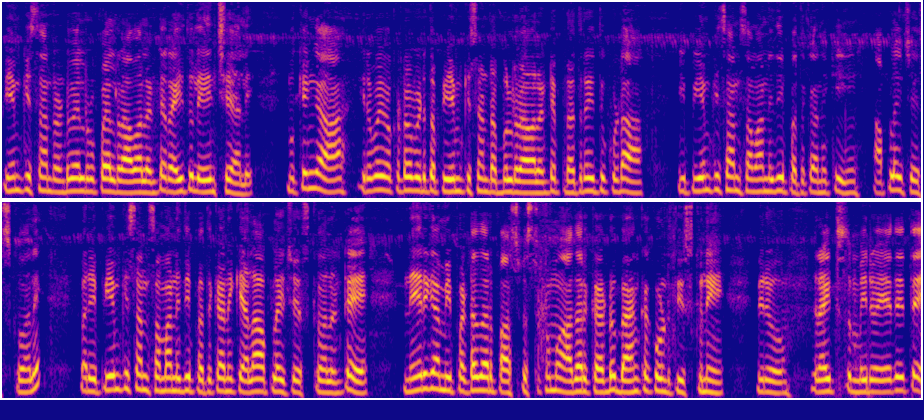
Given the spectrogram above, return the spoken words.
పీఎం కిసాన్ రెండు వేల రూపాయలు రావాలంటే రైతులు ఏం చేయాలి? ముఖ్యంగా ఇరవై ఒకటో విడత పీఎం కిసాన్ డబ్బులు రావాలంటే ప్రతి రైతు కూడా ఈ పీఎం కిసాన్ సమానిధి పథకానికి అప్లై చేసుకోవాలి. మరి పీఎం కిసాన్ సమానిధి పథకానికి ఎలా అప్లై చేసుకోవాలంటే నేరుగా మీ పట్టాదారు పాస్ పుస్తకము ఆధార్ కార్డు బ్యాంక్ అకౌంట్ తీసుకుని మీరు రైట్స్ మీరు ఏదైతే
